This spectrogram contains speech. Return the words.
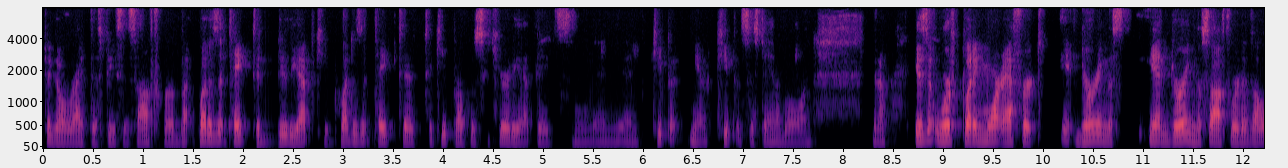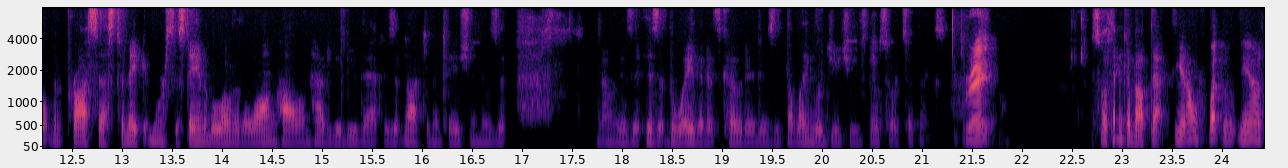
to go write this piece of software, but what does it take to do the upkeep? What does it take to, to keep up with security updates and, and, and keep it you know keep it sustainable? And you know, is it worth putting more effort during the in during the software development process to make it more sustainable over the long haul? And how do you do that? Is it documentation? Is it you know, is it is it the way that it's coded? Is it the language you choose? Those sorts of things. Right. So think about that. You know, what you know,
